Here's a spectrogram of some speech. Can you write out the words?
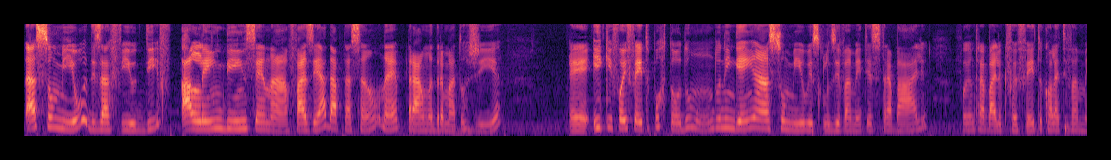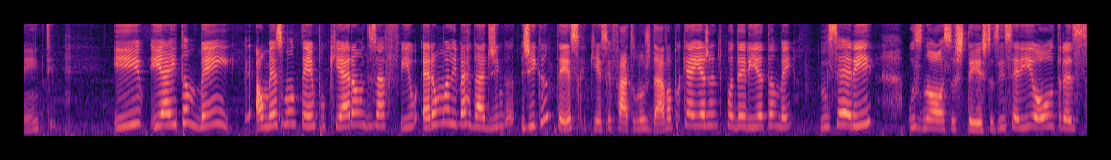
assumiu o desafio de, além de encenar, fazer a adaptação né, para uma dramaturgia. é, e que foi feito por todo mundo. Ninguém assumiu exclusivamente esse trabalho. Foi um trabalho que foi feito coletivamente. E, e aí também, ao mesmo tempo que era um desafio, era uma liberdade gigantesca que esse fato nos dava, porque aí a gente poderia também inserir os nossos textos, inserir outras,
